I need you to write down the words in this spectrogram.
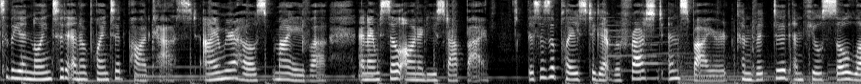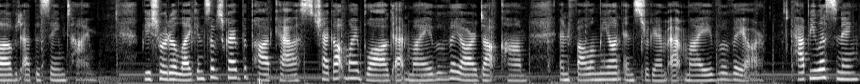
to the Anointed and Appointed podcast. I am your host, Maeva, and I'm so honored you stopped by. This is a place to get refreshed, inspired, convicted, and feel so loved at the same time. Be sure to like and subscribe the podcast, check out my blog at maevavayar.com, and follow me on Instagram at maevavayar. Happy listening!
